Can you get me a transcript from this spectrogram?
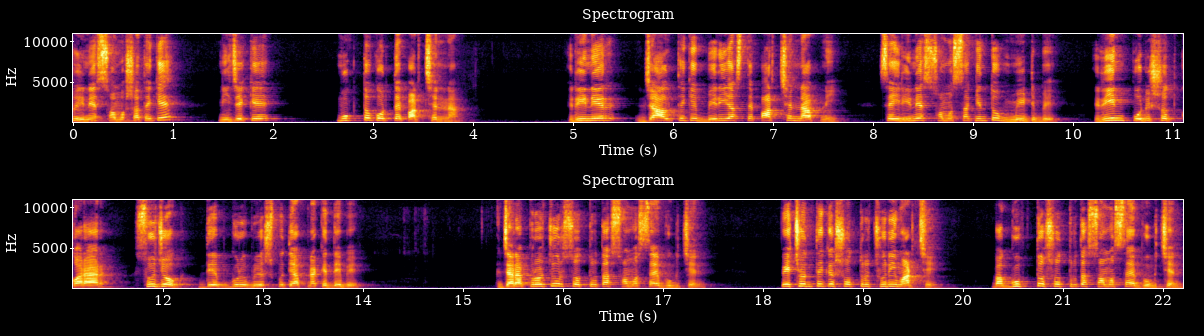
ঋণের সমস্যা থেকে নিজেকে মুক্ত করতে পারছেন না। ঋণের জাল থেকে বেরিয়ে আসতে পারছেন না আপনি। সেই ঋণের সমস্যা কিন্তু মিটবে। ঋণ পরিশোধ করার সুযোগ দেবগুরু বৃহস্পতি আপনাকে দেবে। যারা প্রচুর শত্রুতার সমস্যায় ভুগছেন, পেছন থেকে শত্রু ছুরি মারছে বা গুপ্ত শত্রুতার সমস্যায় ভুগছেন,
